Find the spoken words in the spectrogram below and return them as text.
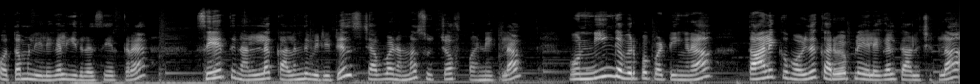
கொத்தமல்லி இலைகள் இதில் சேர்க்குறேன். சேர்த்து நல்லா கலந்து விட்டுட்டு ஸ்டவ்வை நம்ம சுவிட்ச் ஆஃப் பண்ணிக்கலாம். நீங்கள் விருப்பப்பட்டீங்கன்னா தாளிக்கும் பொழுது கருவேப்பிலை இலைகள் தாளிச்சுக்கலாம்.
